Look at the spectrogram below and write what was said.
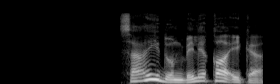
سعيد بلقائك.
